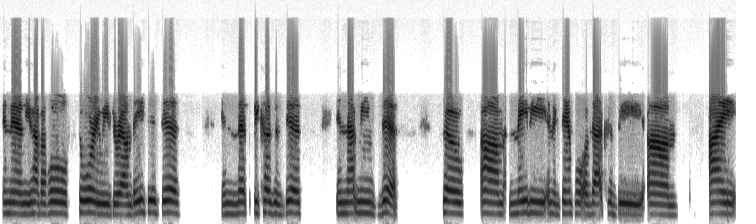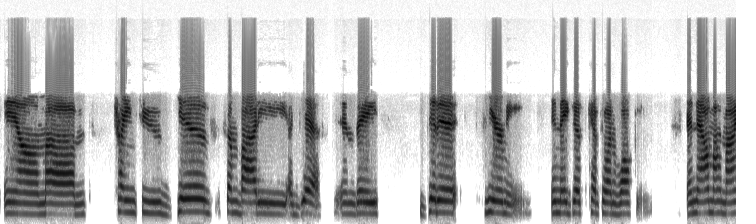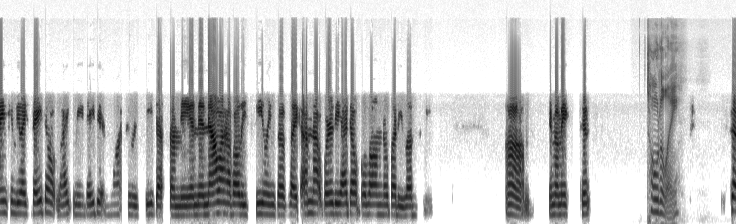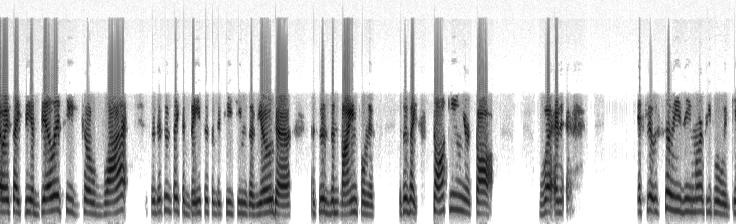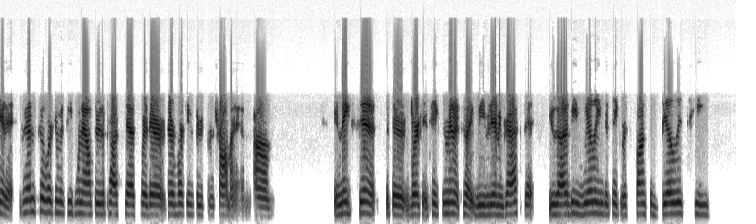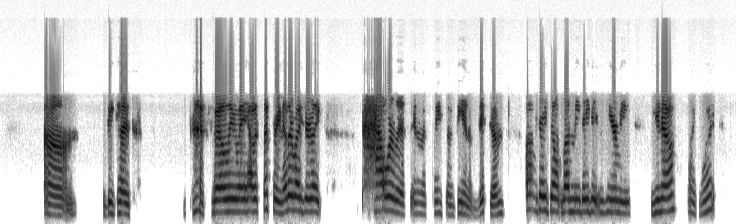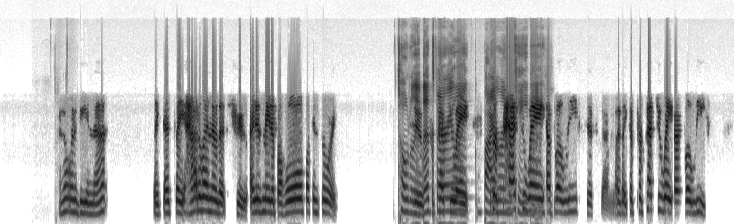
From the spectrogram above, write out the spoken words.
and then you have a whole story weaved around they did this and that's because of this and that means this so um, maybe an example of that could be um, I am um, trying to give somebody a gift and they didn't hear me and they just kept on walking. And now my mind can be like, they don't like me. They didn't want to receive that from me. And then now I have all these feelings of like, I'm not worthy. I don't belong. Nobody loves me. Um, am I making sense? Totally. So it's like the ability to watch. So this is like the basis of the teachings of yoga. This is the mindfulness. This is like stalking your thoughts. What and if it was so easy, more people would get it. But I'm still working with people now through the process where they're they're working through some trauma, and um, it makes sense that they're work. It takes a minute to like weave it in and grasp it. You got to be willing to take responsibility, um, because that's the only way out of suffering. Otherwise, you're like powerless in this place of being a victim. Oh, they don't love me. They didn't hear me you know, like what? I don't want to be in that. Like that's like, how do I know that's true? I just made up a whole fucking story. Totally, that's very like perpetuate Katie. a belief system. I like to perpetuate a belief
